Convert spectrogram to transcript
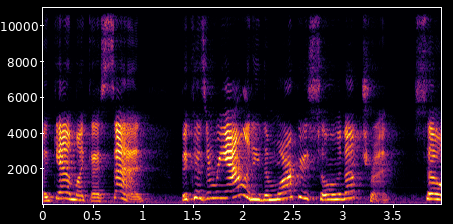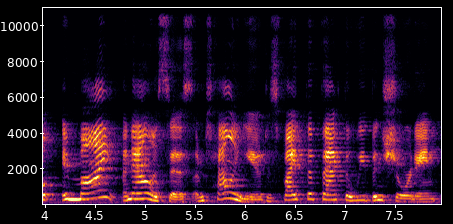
Again, like I said, because in reality, the market is still in an uptrend. So in my analysis, I'm telling you, despite the fact that we've been shorting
